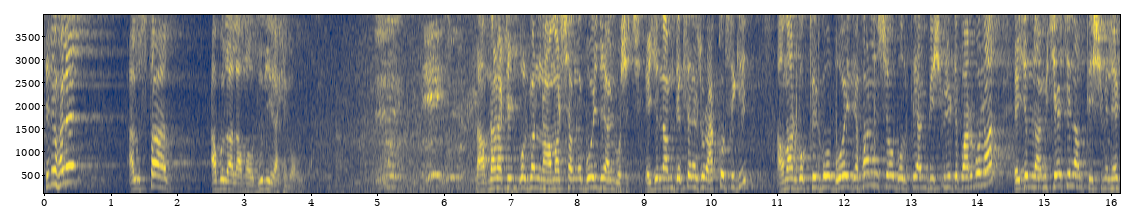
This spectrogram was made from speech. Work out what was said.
তিনি হলেন আল উস্তাদ আবুল আলা দুদি রাহিমাউল্লাহ আপনারা ঠিক বলবেন না, আমার সামনে বই নিয়ে আমি বসেছি। এই জন্য আমি দেখছেন একটু রাগ করছি কি? আমার বক্তব্য, বই রেফারেন্সও বলতে আমি বিশ মিনিটে পারব না। এই জন্য আমি চেয়েছিলাম তিরিশ মিনিট।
